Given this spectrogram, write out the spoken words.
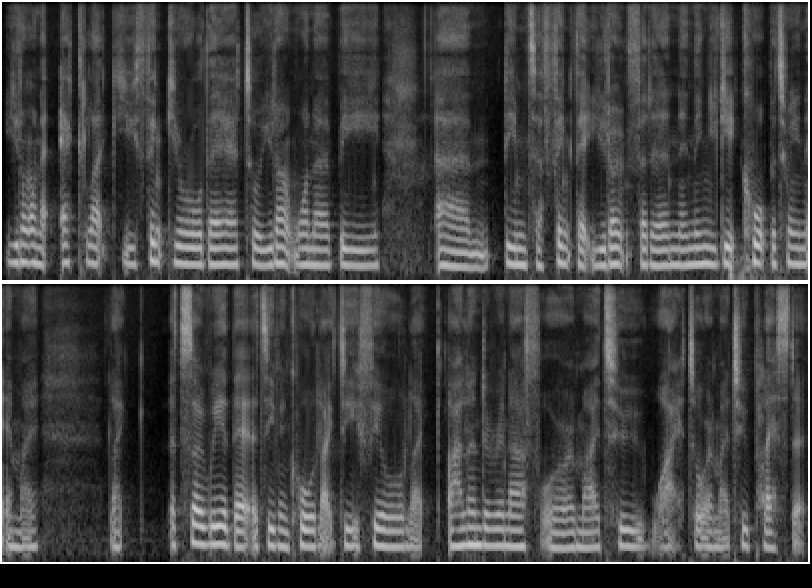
you don't want to act like you think you're all that, or you don't want to be um, them to think that you don't fit in, and then you get caught between. Am I like? It's so weird that it's even called like. Do you feel like Islander enough, or am I too white, or am I too plastic?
